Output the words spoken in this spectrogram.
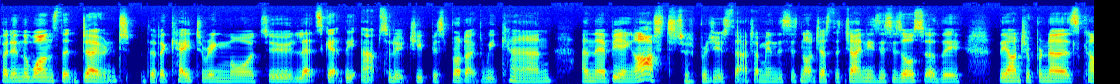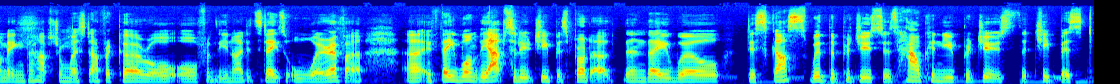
But in the ones that don't, that are catering more to let's get the absolute cheapest product we can, and they're being asked to produce that. I mean, this is not just the Chinese, this is also the, the entrepreneurs coming perhaps from West Africa or, or from the United States or wherever. Uh, if they want the absolute cheapest product, then they will discuss with the producers how can you produce the cheapest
